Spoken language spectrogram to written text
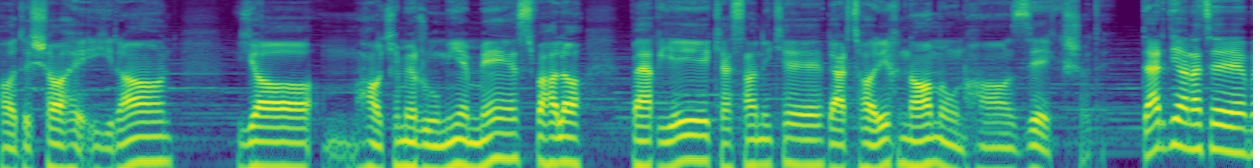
پادشاه ایران یا حاکم رومی مصر و حالا بقیه کسانی که در تاریخ نام اونها ذکر شده. در دیانت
